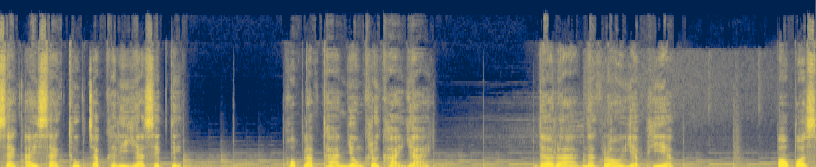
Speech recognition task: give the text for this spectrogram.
แซกไอแซคถูกจับคดียาเสพติด พบหลักฐานโยงเครือข่ายใหญ่ ดารานักร้องอย่าเพียก ปปส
